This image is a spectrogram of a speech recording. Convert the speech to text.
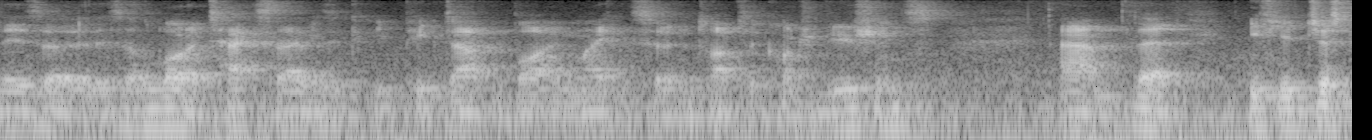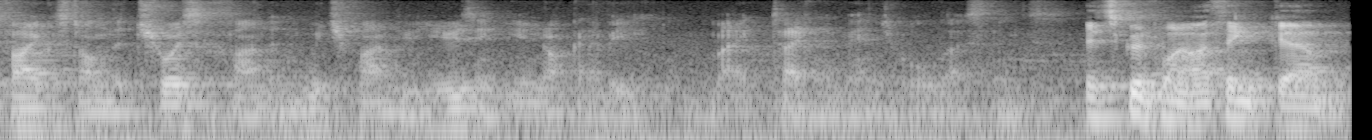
there's a there's a lot of tax savings that can be picked up by making certain types of contributions. Um, that if you're just focused on the choice of fund and which fund you're using, you're not going to be make, taking advantage of all those things. It's a good point. I think um,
